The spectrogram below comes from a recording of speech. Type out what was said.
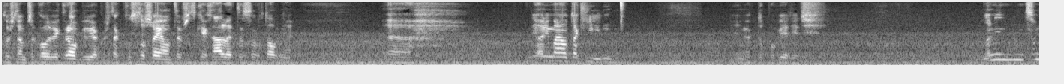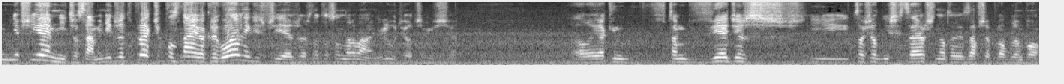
ktoś tam cokolwiek robił, jakoś tak pustoszeją te wszystkie hale, te sortownie. I oni mają taki, nie wiem jak to powiedzieć, no nie, są nieprzyjemni czasami. Niektórzy dopiero jak Cię poznają, jak regularnie gdzieś przyjeżdżasz, no to są normalni ludzie oczywiście. Ale jak im tam wiedziesz i coś od nich chcesz, no to jest zawsze problem, bo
